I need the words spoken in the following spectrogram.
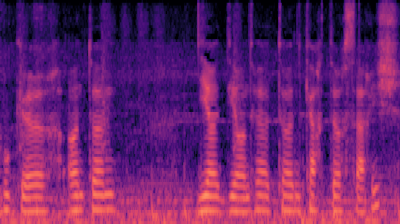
Booker, Anton, DeAndre Anton, Carter, Sarish.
